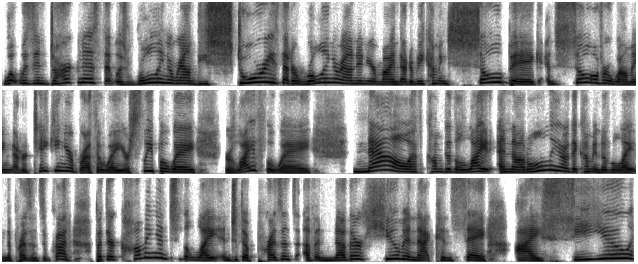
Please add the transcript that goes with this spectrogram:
What was in darkness that was rolling around, these stories that are rolling around in your mind that are becoming so big and so overwhelming that are taking your breath away, your sleep away, your life away, now have come to the light. And not only are they coming to the light in the presence of God, but they're coming into the light, into the presence of another human that can say, I see you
